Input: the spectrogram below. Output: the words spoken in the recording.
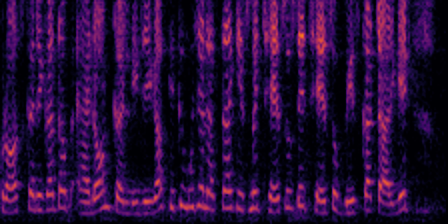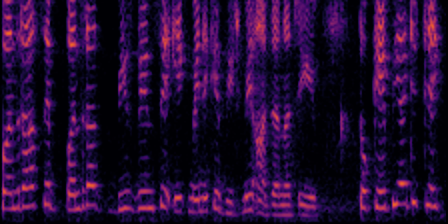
क्रॉस करेगा तब एड ऑन कर लीजिएगा, क्योंकि मुझे लगता है कि इसमें 600 से 620 का टारगेट 15 से 15-20 दिन से एक महीने के बीच में आ जाना चाहिए। तो केपीआईटी टेक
